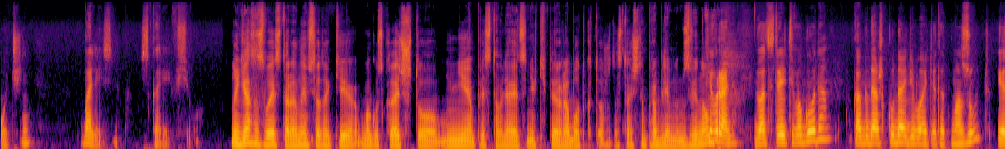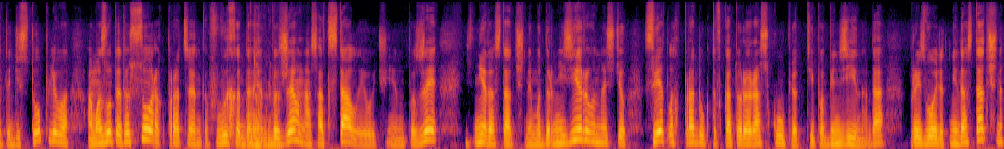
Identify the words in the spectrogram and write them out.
Очень болезненно, скорее всего. Но я со своей стороны все-таки могу сказать, что мне представляется нефтепереработка тоже достаточно проблемным звеном. Февраль 23 года, когда ж куда девать этот мазут, и это дистопливо, а мазут это 40% выхода Да, НПЗ, у нас отсталые очень НПЗ, с недостаточной модернизированностью, светлых продуктов, которые раскупят, типа бензина, да, производят недостаточно.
